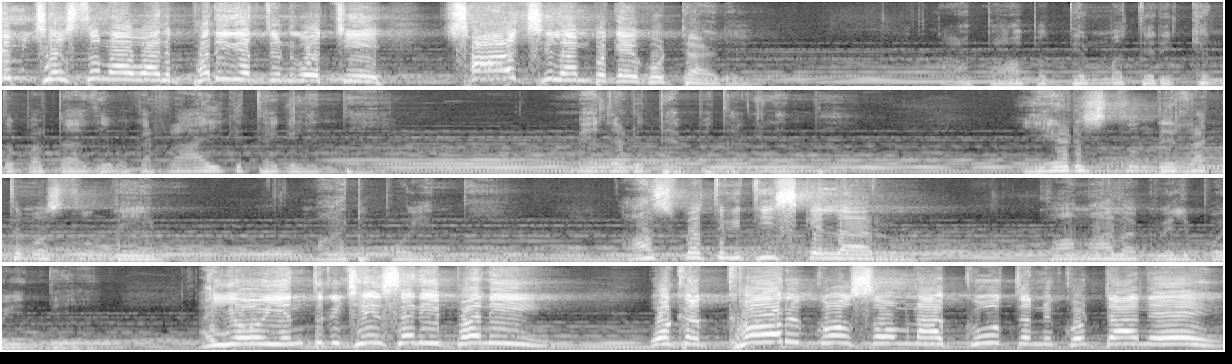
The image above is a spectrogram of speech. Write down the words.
ఏం చేస్తున్నావా? అని పరిగెత్తుకు వచ్చి చాచి లంపకాయ కొట్టాడు. ఆ పాప దిమ్మ తిరిగి కింద పడ్డది. ఒక రాయికి తగిలింది. మెదడు దెబ్బ తగిలింది. ఏడుస్తుంది రక్తం వస్తుంది మాట పోయింది. ఆసుపత్రికి తీసుకెళ్ళారు. కోమాలోకి వెళ్ళిపోయింది. అయ్యో ఎందుకు చేశాను ఈ పని? ఒక కారు కోసం నా కూతుర్ని కొట్టానే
